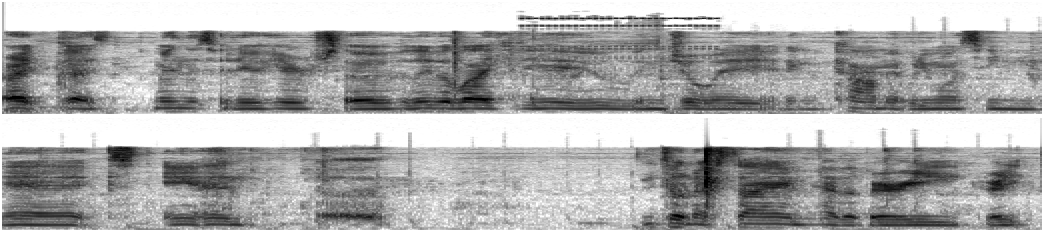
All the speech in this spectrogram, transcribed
Alright guys, I'm in this video here, so leave a like if you enjoy it and comment what you want to see next and uh, until next time, have a very great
